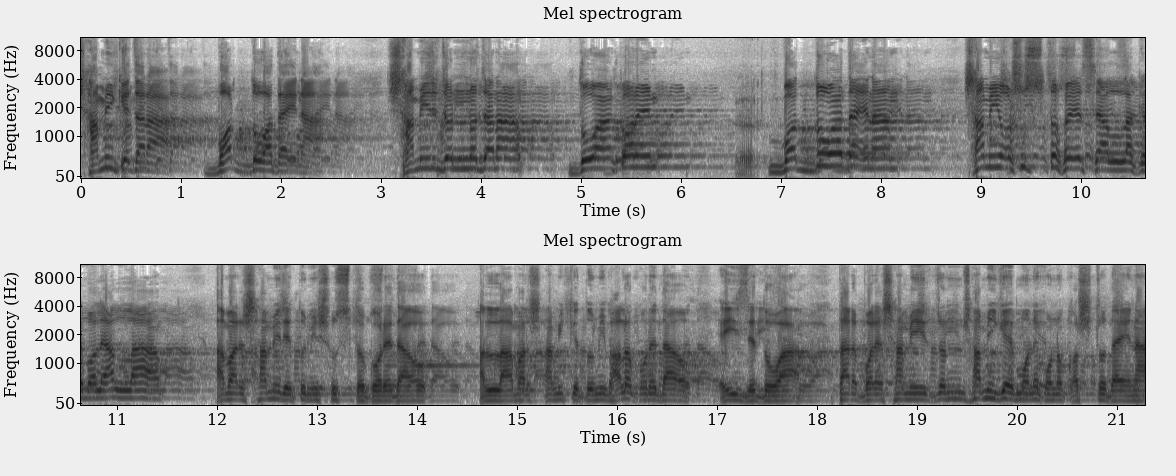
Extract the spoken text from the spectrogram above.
স্বামীকে যারা বরদোয়া দেয় না, স্বামীর জন্য যারা দোয়া করেন বদোয়া দেয় না, স্বামী অসুস্থ হয়েছে, আল্লাহকে বলে, আল্লাহ, আমার স্বামীরে তুমি সুস্থ করে দাও। আল্লাহ, আমার স্বামীকে তুমি ভালো করে দাও। এই যে দোয়া, তারপরে স্বামীর জন্য স্বামীকে মনে কোনো কষ্ট দেয় না।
